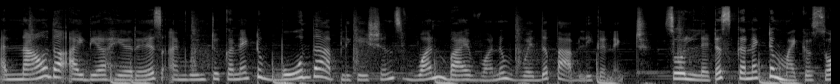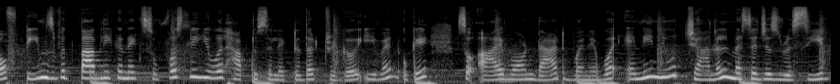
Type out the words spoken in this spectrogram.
and now the idea here is i'm going to connect both the applications one by one with the Pabbly Connect. So let us connect to Microsoft Teams with Pabbly Connect. So firstly you will have to select the trigger event. Okay. So I want that whenever any new channel message is received,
